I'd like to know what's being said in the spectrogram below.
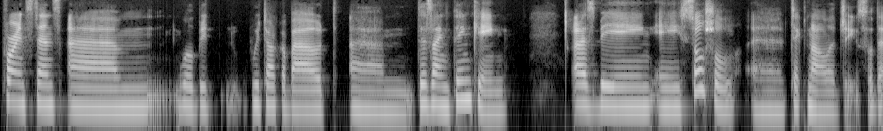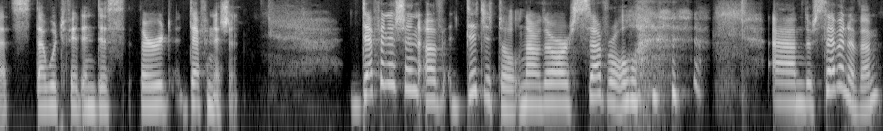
For instance, um, we'll be we talk about um, design thinking as being a social uh, technology. So that's that would fit in this third definition. Definition of digital. Now there are several. um, there's seven of them,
